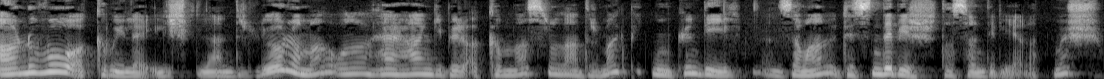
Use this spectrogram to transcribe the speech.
Arnavut akımıyla ilişkilendiriliyor ama onu herhangi bir akımla sınırlandırmak pek mümkün değil. Zaman ötesinde bir tasarım dili yaratmış.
